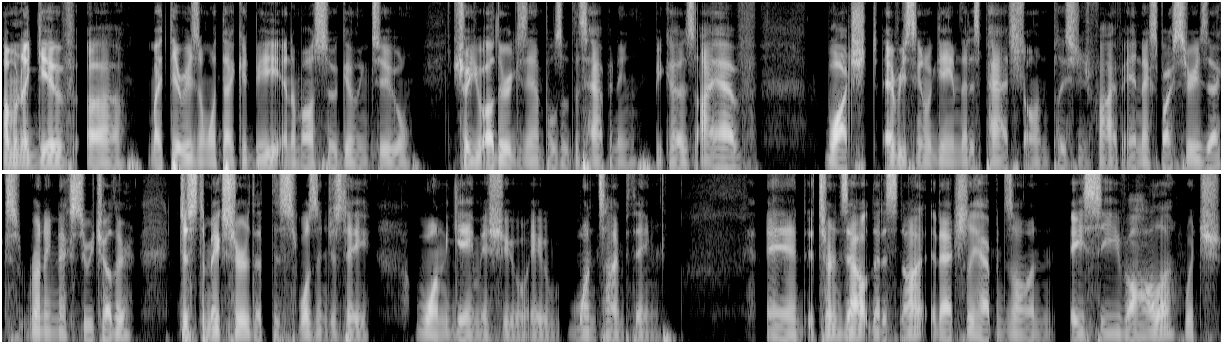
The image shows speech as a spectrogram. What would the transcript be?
I'm going to give uh, my theories on what that could be and I'm also going to show you other examples of this happening because I have watched every single game that is patched on PlayStation 5 and Xbox Series X running next to each other just to make sure that this wasn't just a one game issue, a one time thing. And it turns out that it's not. It actually happens on AC Valhalla, which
